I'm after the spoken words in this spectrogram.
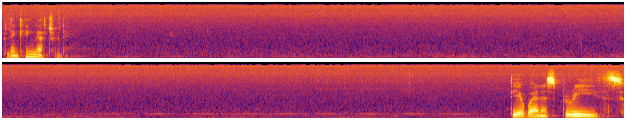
Blinking naturally. The awareness breathes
